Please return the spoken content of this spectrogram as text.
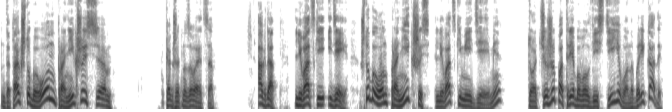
Да так, чтобы он, проникшись... Э, как же это называется? Ах да, левацкие идеи. Чтобы он, проникшись левацкими идеями, тотчас же потребовал вести его на баррикады.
